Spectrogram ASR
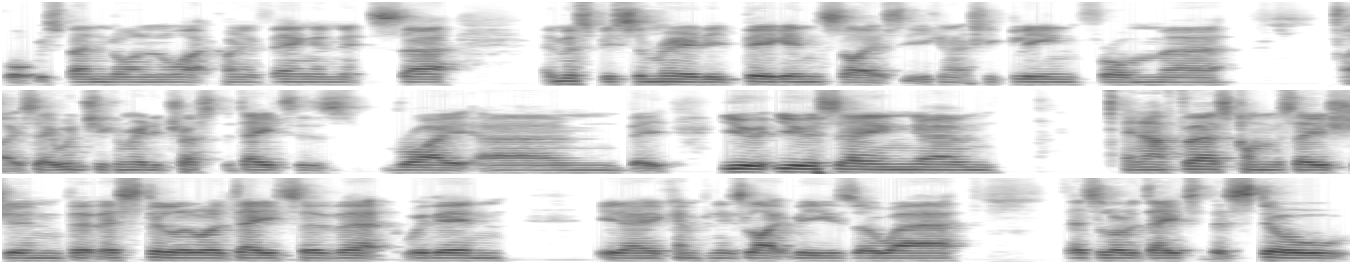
what we spend on and all that kind of thing and it's uh, it must be some really big insights that you can actually glean from uh, like I say once you can really trust the data's right um, but you you were saying um, in our first conversation that there's still a lot of data that within you know companies like Visa where there's a lot of data that's still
